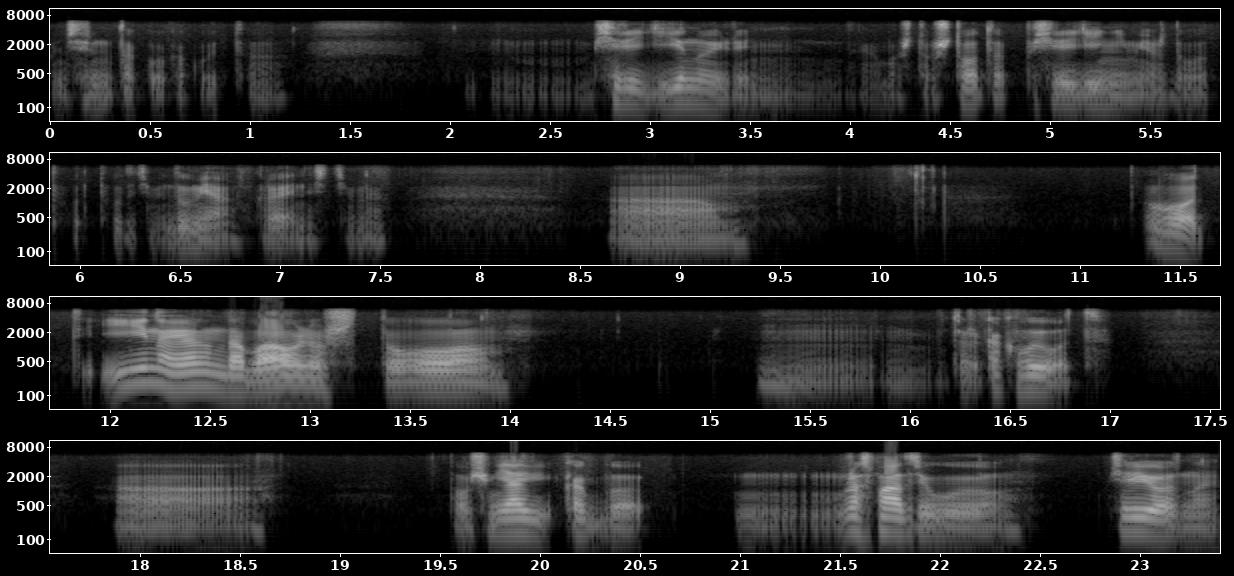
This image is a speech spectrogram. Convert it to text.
действительно такую какую-то середину или как бы, что, что-то посередине между вот, вот, вот этими двумя крайностями. А, вот. И, наверное, добавлю, что тоже как вывод. А, в общем, я как бы рассматриваю серьезно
